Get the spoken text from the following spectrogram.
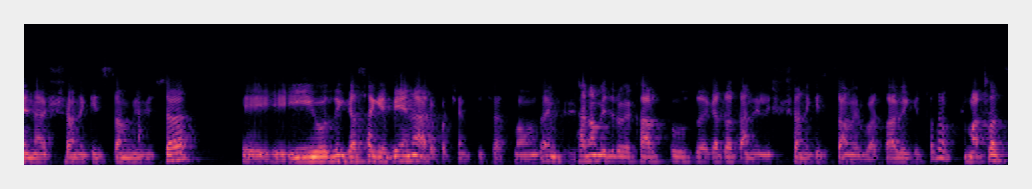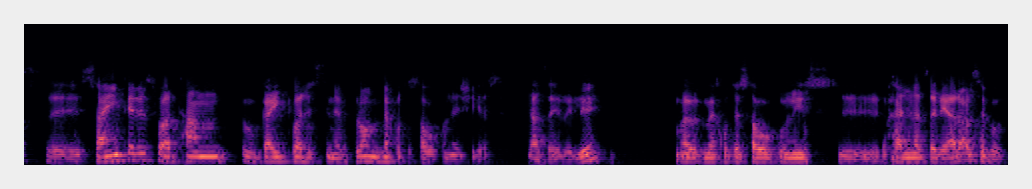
ენა შანეკის სამივისა იოდი გასაგები ენა არ იყო ჩემთვის რა თქმა უნდა. თანამედროვე ქართულზე გადატანილი შანეკის სამება წავიკითხო და მართლაც საინტერესოა თან თუ გაითვალისწინებთ რომ მეხუთე საუკუნეში ეს დაწერილი. მეხუთე საუკუნის ხელნაწერი არ არსებობს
